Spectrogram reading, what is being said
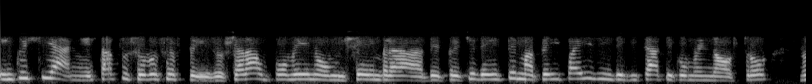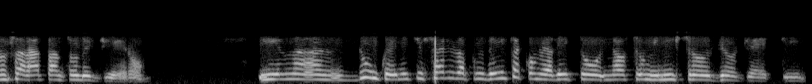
in questi anni è stato solo sospeso, sarà un po' meno mi sembra del precedente, ma per i paesi indebitati come il nostro non sarà tanto leggero. Il, dunque è necessaria la prudenza come ha detto il nostro ministro Giorgetti.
